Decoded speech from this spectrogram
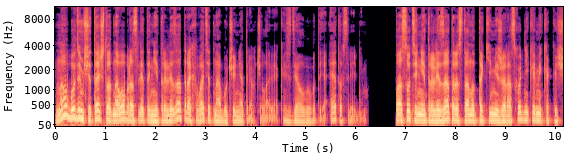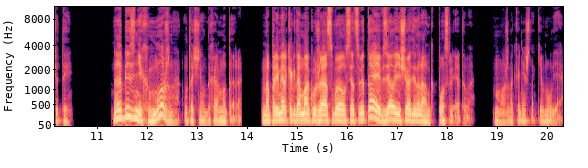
«Ну, будем считать, что одного браслета нейтрализатора хватит на обучение трех человек», — сделал вывод я. Это в среднем. По сути, нейтрализаторы станут такими же расходниками, как и щиты. «А без них можно?» — уточнил Дахармутера. Например, когда маг уже освоил все цвета и взял еще один ранг после этого. Можно, конечно, кивнул я.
